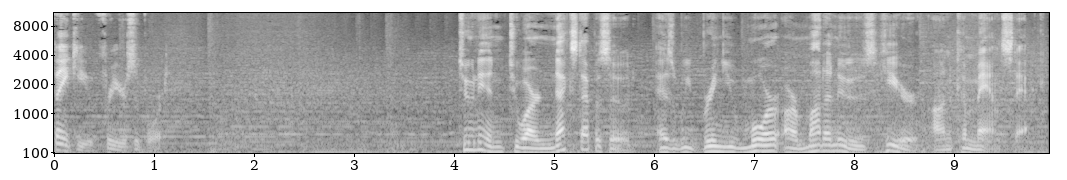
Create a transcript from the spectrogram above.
Thank you for your support. Tune in to our next episode as we bring you more Armada news here on Command Stack.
